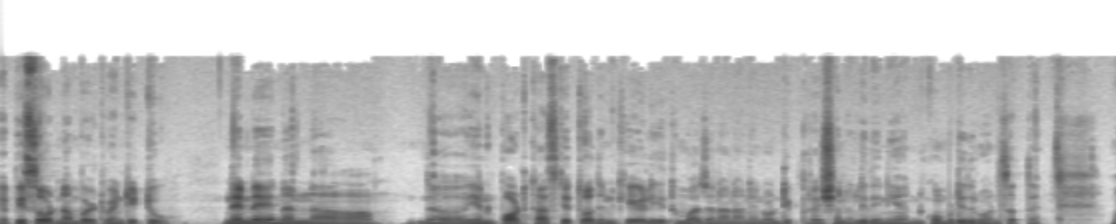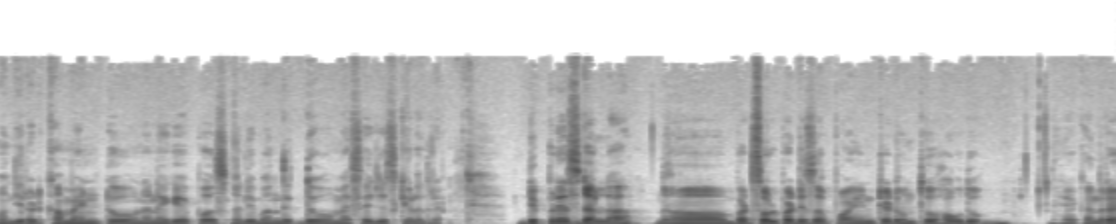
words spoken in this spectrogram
ಎಪಿಸೋಡ್ ನಂಬರ್ ಟ್ವೆಂಟಿ ಟೂ. ನಿನ್ನೆ ನನ್ನ ಏನು ಪಾಡ್ಕಾಸ್ಟ್ ಇತ್ತು ಅದನ್ನು ಕೇಳಿ ತುಂಬ ಜನ ನಾನೇನೋ ಡಿಪ್ರೆಷನಲ್ಲಿದ್ದೀನಿ ಅಂದ್ಕೊಂಬಿಟ್ಟಿದ್ರು ಅನಿಸುತ್ತೆ. ಒಂದೆರಡು ಕಮೆಂಟು ನನಗೆ ಪರ್ಸ್ನಲಿ ಬಂದಿದ್ದು ಮೆಸೇಜಸ್ ಕೇಳಿದ್ರೆ. ಡಿಪ್ರೆಸ್ಡ್ ಅಲ್ಲ ಬಟ್ ಸ್ವಲ್ಪ ಡಿಸಪಾಯಿಂಟೆಡ್ ಅಂತೂ ಹೌದು. ಯಾಕಂದರೆ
